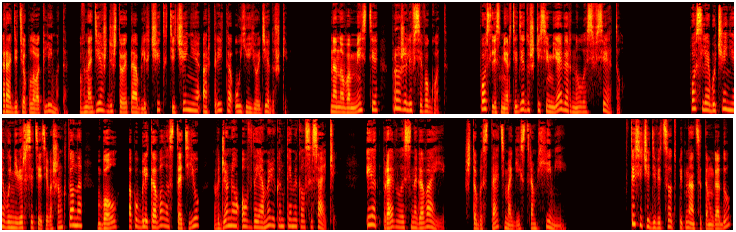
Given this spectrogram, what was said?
ради теплого климата, в надежде, что это облегчит течение артрита у ее дедушки. На новом месте прожили всего год. После смерти дедушки семья вернулась в Сиэтл. После обучения в Университете Вашингтона Болл опубликовала статью в Journal of the American Chemical Society и отправилась на Гавайи, чтобы стать магистром химии. В 1915 году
